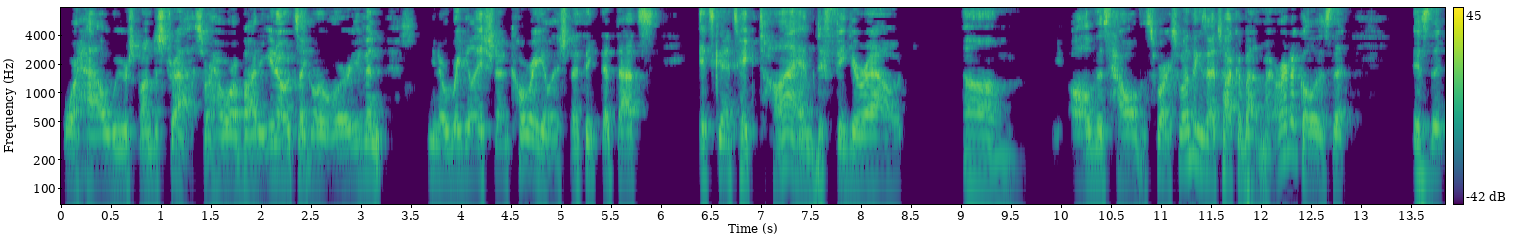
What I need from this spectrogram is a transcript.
or how we respond to stress or how our body, you know, it's like, or, or even, you know, regulation and co-regulation. I think that that's, it's going to take time to figure out, um, all this, how all this works. One of the things I talk about in my article is that, is that,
